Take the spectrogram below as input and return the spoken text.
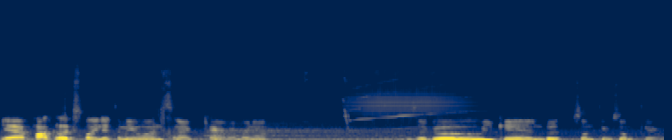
Yeah, Paco explained it to me once, and I can't remember now. He's like, "Oh, you can, but something, something."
